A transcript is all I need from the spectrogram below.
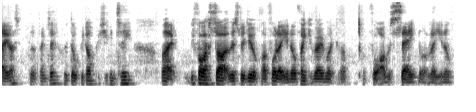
Hi guys, thanks there with Dopey Dog as you can see. Right, before I start this video, I thought I'd let you know, thank you very much. I thought I would say, not let you know,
